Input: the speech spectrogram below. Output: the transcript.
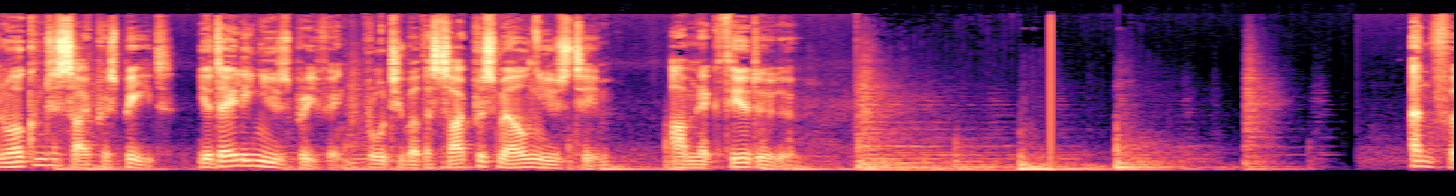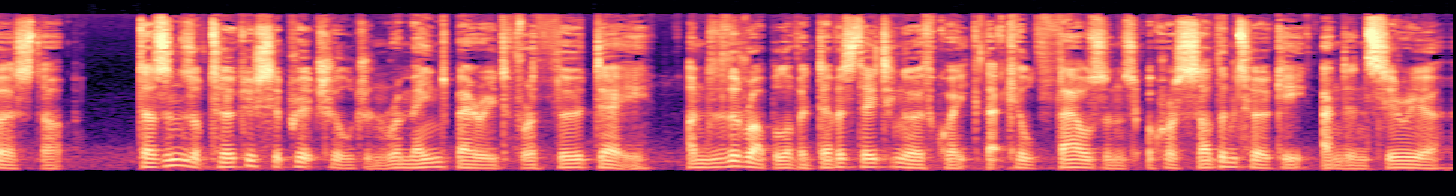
and welcome to Cyprus Beat, your daily news briefing brought to you by the Cyprus Mail news team. I'm Nick Theodoulou. And first up, dozens of Turkish Cypriot children remained buried for a third day under the rubble of a devastating earthquake that killed thousands across southern Turkey and in Syria.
